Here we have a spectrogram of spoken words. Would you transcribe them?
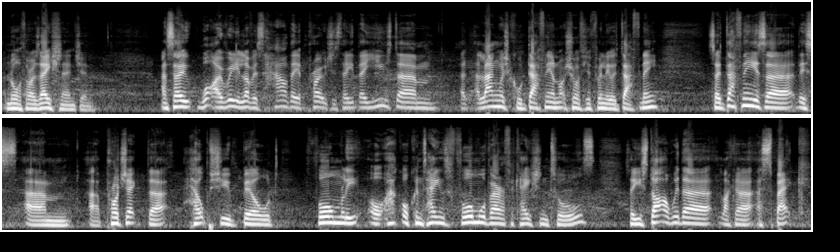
an authorization engine. And so what I really love is how they approach this. They, they used um, a, a language called Dafny. I'm not sure if you're familiar with Dafny. So Dafny is a, this um, a project that helps you build formally or, or contains formal verification tools. So you start with a like a, a spec,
